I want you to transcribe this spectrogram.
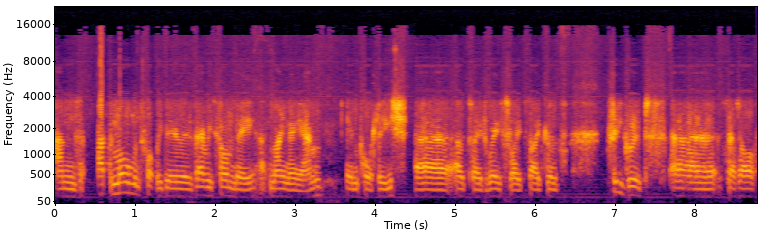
and at the moment, what we do is every Sunday at 9 a.m. in Portlaoise, uh, outside Race Right Cycles, three groups uh, set off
